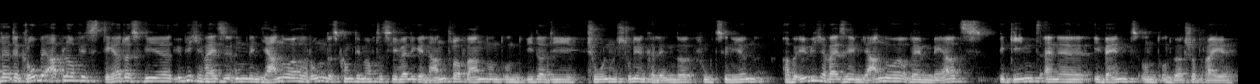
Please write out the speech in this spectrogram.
der, der, grobe Ablauf ist der, dass wir üblicherweise um den Januar herum, das kommt immer auf das jeweilige Land drauf an und, und wie da die Schulen- und Studienkalender funktionieren, aber üblicherweise im Januar oder im März beginnt eine Event- und, und Workshop-Reihe.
